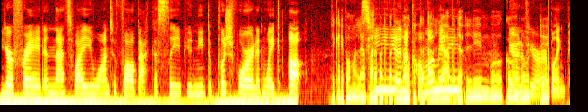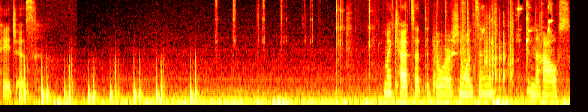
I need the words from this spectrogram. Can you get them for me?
You're afraid, and that's why you want to fall back asleep. You need to push forward and wake up. Is he in a coma, maybe? Even if you're blank pages. My cat's at the door. She wants in in the house.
